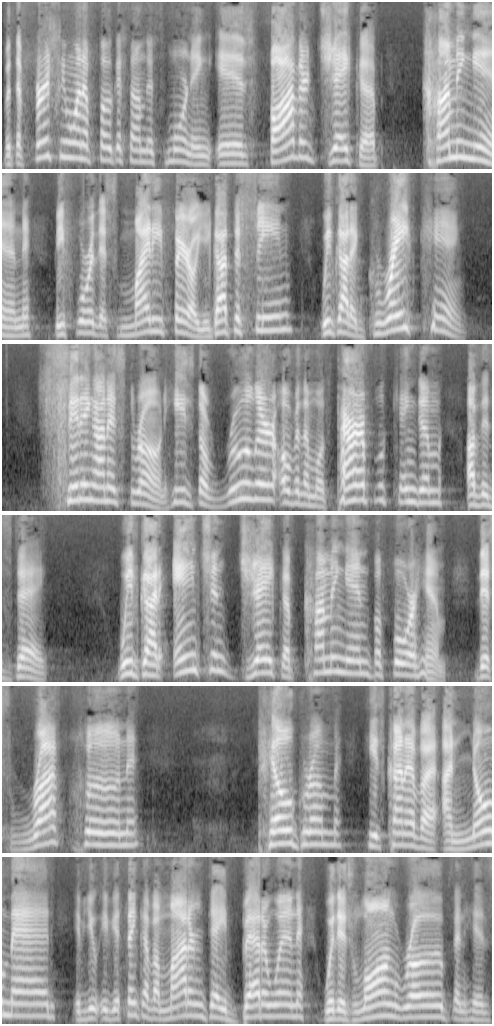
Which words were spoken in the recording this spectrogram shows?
But the first thing we want to focus on this morning is Father Jacob coming in before this mighty Pharaoh. You got the scene? We've got a great king sitting on his throne. He's the ruler over the most powerful kingdom of his day. We've got ancient Jacob coming in before him. This rough hewn pilgrim. He's kind of a, a nomad. If you, if you think of a modern day Bedouin with his long robes and his,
